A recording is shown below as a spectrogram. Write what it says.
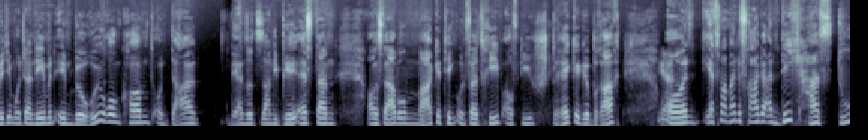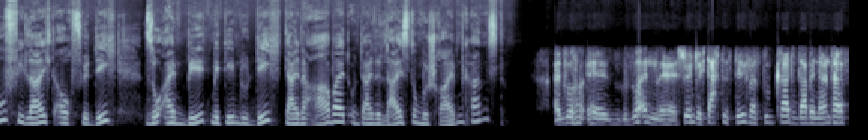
mit dem Unternehmen in Berührung kommt. Und da werden sozusagen die PS dann aus Werbung, Marketing und Vertrieb auf die Strecke gebracht. Ja. Und jetzt mal meine Frage an dich. Hast du vielleicht auch für dich so ein Bild, mit dem du dich, deine Arbeit und deine Leistung beschreiben kannst? Also äh, so ein äh, schön durchdachtes Bild, was du gerade da benannt hast,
